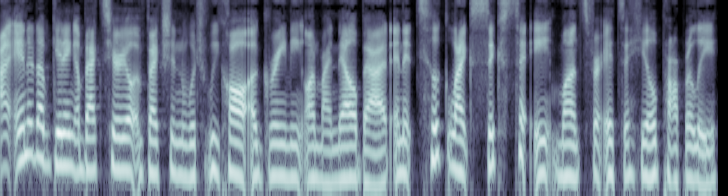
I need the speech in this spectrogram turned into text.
I ended up getting a bacterial infection, which we call a greenie, on my nail bed. And it took like six to eight months for it to heal properly.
